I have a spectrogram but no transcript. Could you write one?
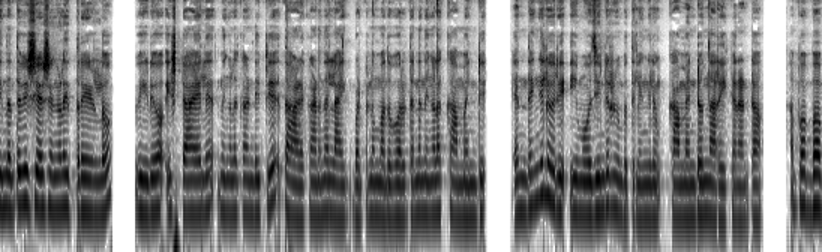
ഇന്നത്തെ വിശേഷങ്ങൾ ഇത്രയേ ഉള്ളൂ. വീഡിയോ ഇഷ്ടമായാൽ നിങ്ങൾ കണ്ടിട്ട് താഴെ കാണുന്ന ലൈക്ക് ബട്ടണും അതുപോലെ തന്നെ നിങ്ങളെ കമന്റ് എന്തെങ്കിലും ഒരു ഇമോജിന്റെ രൂപത്തിലെങ്കിലും കമന്റ് ഒന്ന് അറിയിക്കണം കേട്ടോ അപ്പോൾ ബ.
